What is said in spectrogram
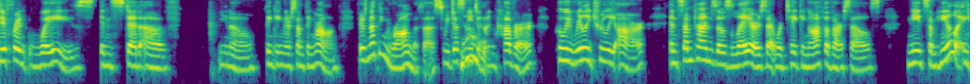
different ways instead of you know thinking there's something wrong. There's nothing wrong with us. We just no. need to uncover who we really truly are. And sometimes those layers that we're taking off of ourselves need some healing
